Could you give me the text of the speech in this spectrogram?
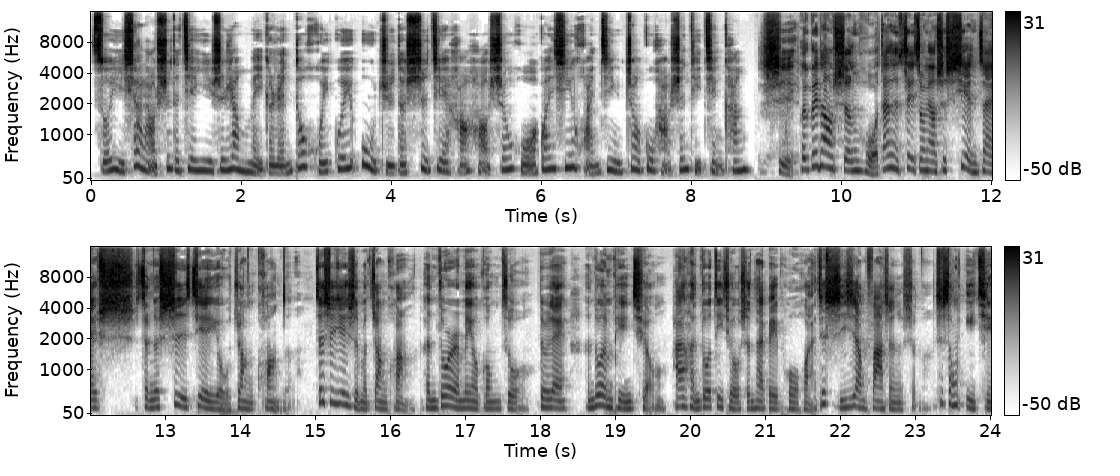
所以夏老师的建议是让每个人都回归物质的世界，好好生活，关心环境，照顾好身体健康。是回归到生活，但是最重要是现在是整个世界有状况的。这世界是什么状况？很多人没有工作，对不对？很多人贫穷，还有很多地球生态被破坏。这实际上发生了什么？是从以前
